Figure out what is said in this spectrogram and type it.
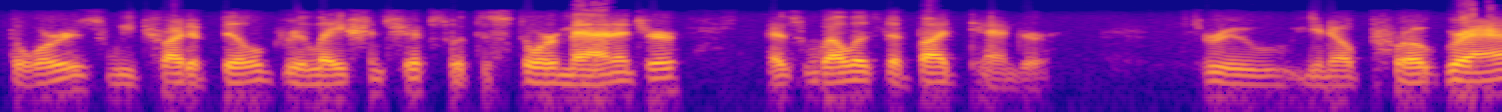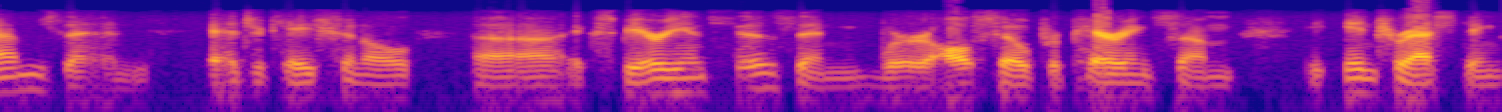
stores, we try to build relationships with the store manager as well as the bud tender through you know programs and educational uh, experiences, and we're also preparing some interesting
